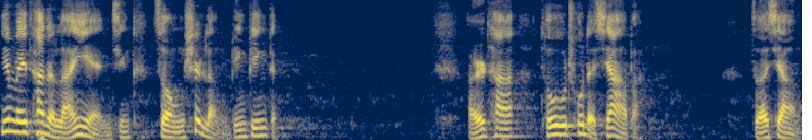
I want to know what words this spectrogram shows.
因为他的蓝眼睛总是冷冰冰的，而他突出的下巴则像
